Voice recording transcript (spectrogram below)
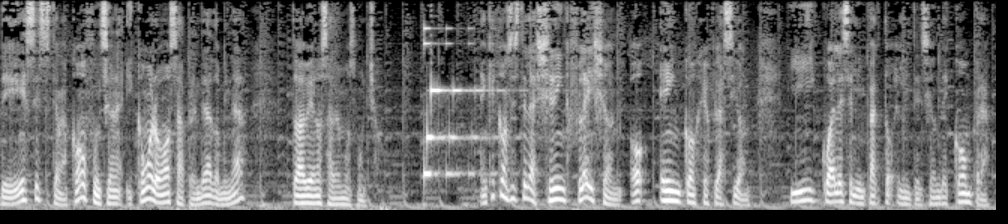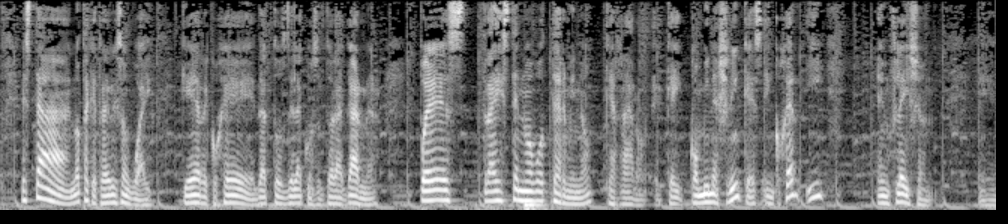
de ese sistema, cómo funciona y cómo lo vamos a aprender a dominar, todavía no sabemos mucho. ¿En qué consiste la shrinkflation o encongeflación? ¿Y cuál es el impacto en la intención de compra? Esta nota que trae Reason Why, que recoge datos de la consultora Garner, pues trae este nuevo término, que raro, que combina shrink, que es encoger, y inflation. Eh,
